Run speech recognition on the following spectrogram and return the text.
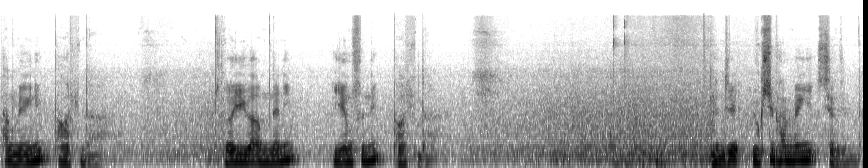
박명희님, 반갑습니다. 의의가 없네님, 이영수님, 반갑습니다. 현재 61명이 시청 중입니다.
